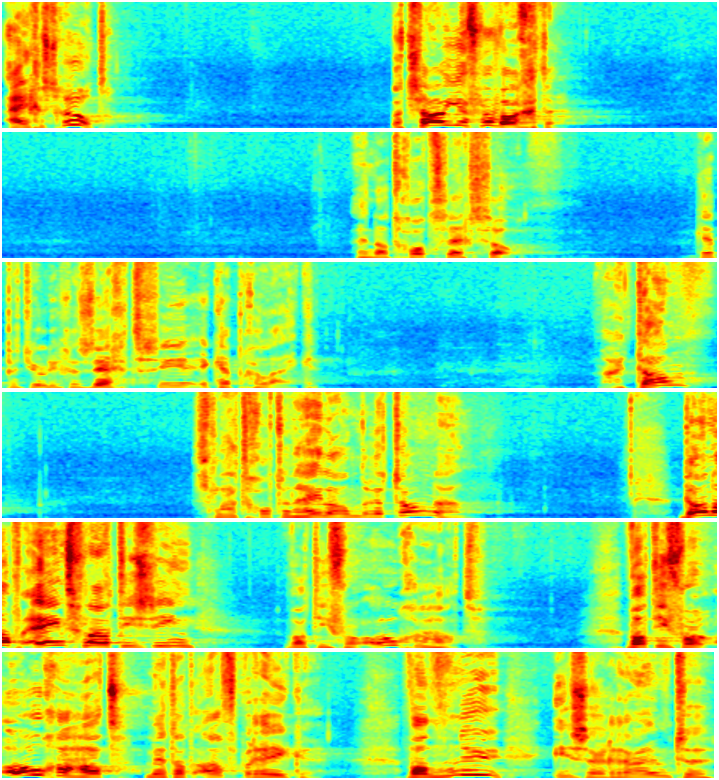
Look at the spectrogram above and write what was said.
Eigen schuld. Wat zou je verwachten? En dat God zegt zo. Ik heb het jullie gezegd, zie je, ik heb gelijk. Maar dan slaat God een hele andere toon aan. Dan opeens laat hij zien wat hij voor ogen had. Wat hij voor ogen had met dat afbreken. Want nu is er ruimte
